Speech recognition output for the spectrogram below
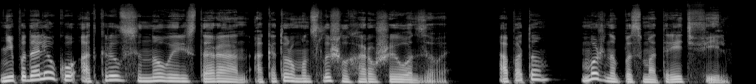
Неподалеку открылся новый ресторан, о котором он слышал хорошие отзывы. А потом можно посмотреть фильм.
